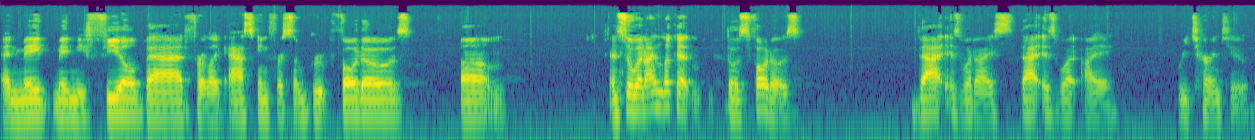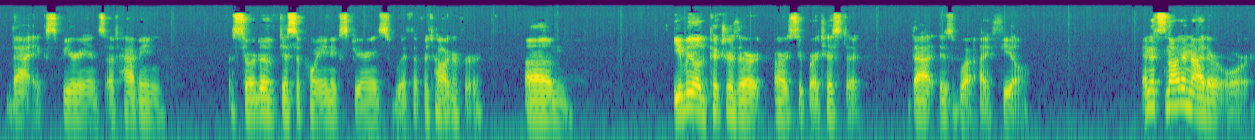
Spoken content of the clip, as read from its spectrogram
and made made me feel bad for like asking for some group photos. Um, and so when I look at those photos, that is what I that is what I return to that experience of having a sort of disappointing experience with a photographer. Um, even though the pictures are, are super artistic, that is what I feel. And it's not an either or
